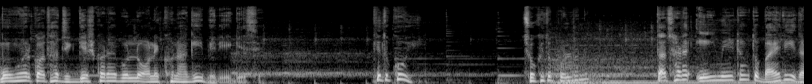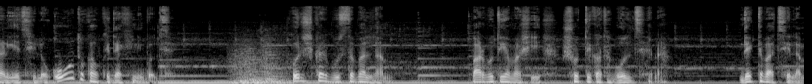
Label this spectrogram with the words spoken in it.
মহুয়ার কথা জিজ্ঞেস করায় বলল, অনেকক্ষণ আগেই বেরিয়ে গেছে কিন্তু কই? চোখে তো পড়ল না। তাছাড়া এই মেয়েটাও তো বাইরেই দাঁড়িয়েছিল, ও তো কাউকে দেখেনি বলছে। পরিষ্কার বুঝতে পারলাম, পার্বতী আমাসি সত্যি কথা বলছে না। দেখতে পাচ্ছিলাম।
